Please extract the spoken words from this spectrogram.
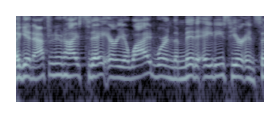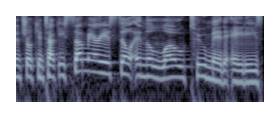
Again, afternoon highs today area wide. We're in the mid 80s here in central Kentucky. Some areas still in the low to mid 80s.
